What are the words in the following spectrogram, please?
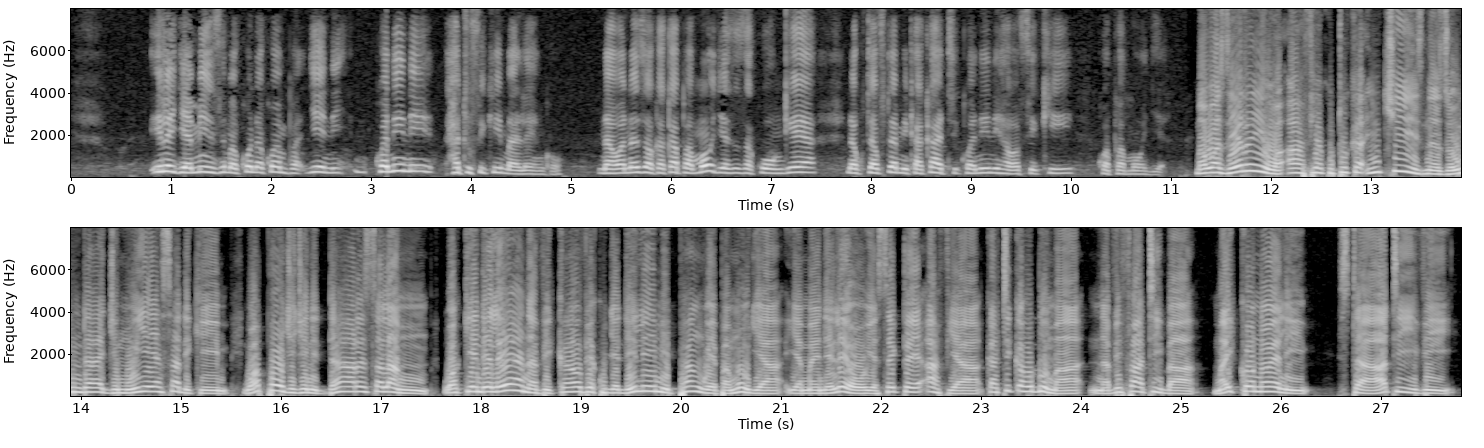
ile jamii nzima kuona kwamba je, ni kwa nini hatufikii malengo, na wanaweza wakakaa pamoja sasa kuongea na kutafuta mikakati, kwa nini hawafikii kwa pamoja. Mawaziri wa afya kutoka nchi zinazounda jumuiya ya Sadiki wapo jijini Dar es Salaam wakiendelea na vikao vya kujadili mipango ya pamoja ya maendeleo ya sekta ya afya katika huduma na vifaa tiba. Michael Noeli, Star TV.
